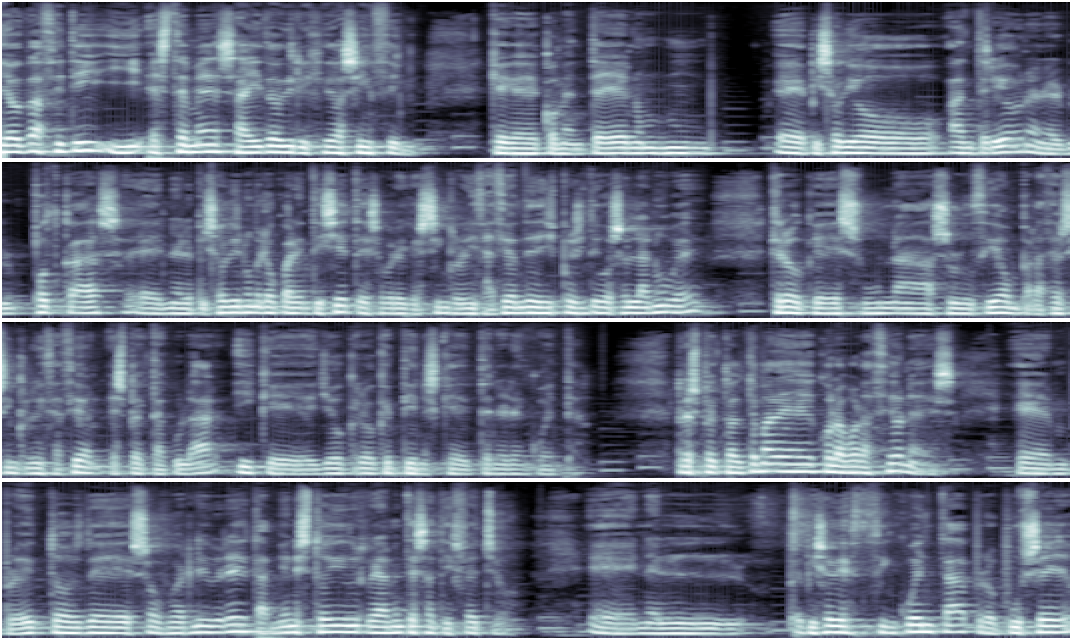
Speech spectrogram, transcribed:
Audacity y este mes ha ido dirigido a SyncThing, que comenté en un episodio anterior, en el podcast, en el episodio número 47 sobre sincronización de dispositivos en la nube, creo que es una solución para hacer sincronización espectacular y que yo creo que tienes que tener en cuenta. Respecto al tema de colaboraciones en proyectos de software libre, también estoy realmente satisfecho. En el episodio 50 propuse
